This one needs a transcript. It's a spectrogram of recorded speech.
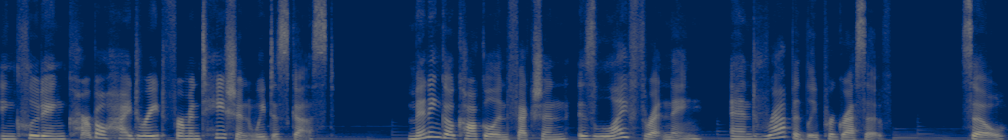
including carbohydrate fermentation we discussed. Meningococcal infection is life-threatening and rapidly progressive. So,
